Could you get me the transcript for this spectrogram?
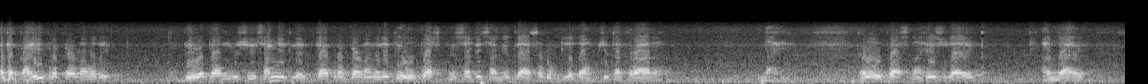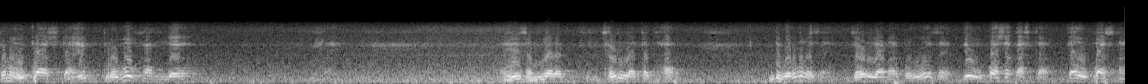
आता काही प्रकरणामध्ये देवतांविषयी सांगितले त्या प्रकरणामध्ये ते उपासनेसाठी सांगितले असं म्हटलं तर आमची तक्रार नाही. कारण उपासना हे सुद्धा एक अंग आहे. पण उपासना हे प्रमुख अंग हे समजा चढू जातं फार म्हणजे बरोबरच आहे. जड जाणार बरोबरच आहे. जे उपासक असतात त्या उपासना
